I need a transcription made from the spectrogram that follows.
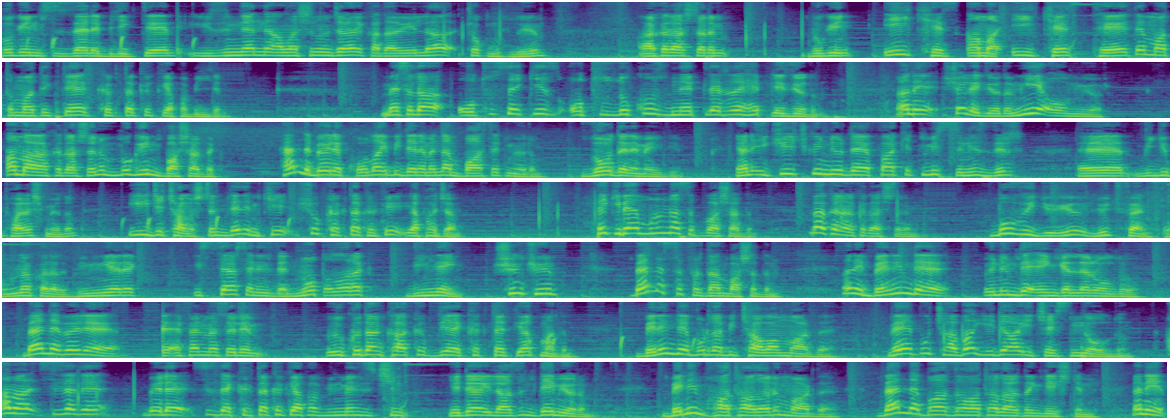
bugün sizlerle birlikte yüzümden de anlaşılacağı kadarıyla çok mutluyum. Arkadaşlarım bugün ilk kez ama ilk kez TYT matematikte 40'ta 40 yapabildim. Mesela 38-39 netlerde hep geziyordum. Hani şöyle diyordum niye olmuyor? Ama arkadaşlarım bugün başardık. Hem de böyle kolay bir denemeden bahsetmiyorum. Zor denemeydi. Yani 2-3 gündür de fark etmişsinizdir. Ee, video paylaşmıyordum. İyice çalıştım. Dedim ki şu 40'ta 40'ı yapacağım. Peki ben bunu nasıl başardım? Bakın arkadaşlarım. Bu videoyu lütfen sonuna kadar dinleyerek isterseniz de not olarak dinleyin. Çünkü ben de sıfırdan başladım. Hani benim de önümde engeller oldu. Ben de böyle e, efendime söyleyeyim uykudan kalkıp diye 40 net yapmadım. Benim de burada bir çabam vardı. Ve bu çaba 7 ay içerisinde oldu. Ama size de böyle siz de 40'ta 40 yapabilmeniz için 7 ay lazım demiyorum. Benim hatalarım vardı. Ben de bazı hatalardan geçtim. Yani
